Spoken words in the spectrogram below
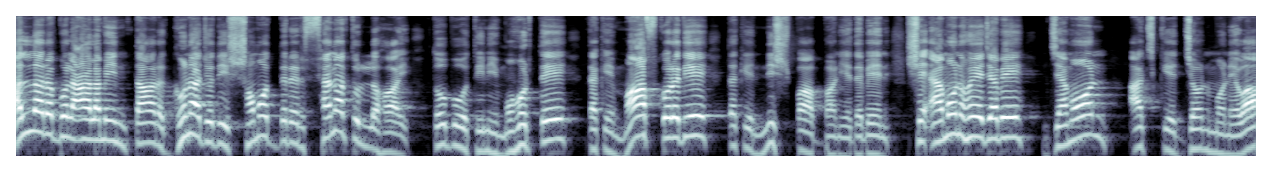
আল্লাহ রব্বুল আলমিন তার গুণা যদি সমুদ্রের ফেনা তুল্য হয়, তবুও তিনি মুহূর্তে তাকে মাফ করে দিয়ে তাকে নিষ্পাপ বানিয়ে দেবেন। সে এমন হয়ে যাবে যেমন আজকে জন্ম নেওয়া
